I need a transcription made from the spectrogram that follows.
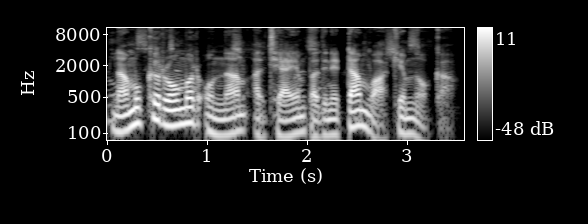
നമുക്ക് റോമർ ഒന്നാം അധ്യായം പതിനെട്ടാം വാക്യം നോക്കാം.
